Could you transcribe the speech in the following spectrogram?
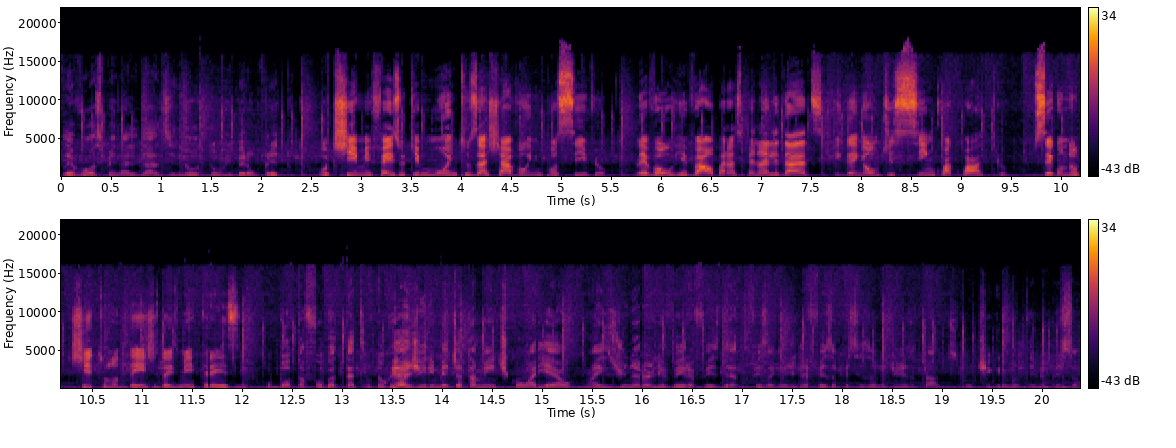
levou as penalidades e derrotou Ribeirão Preto. O time fez o que muitos achavam impossível. Levou o rival para as penalidades e ganhou de 5 a 4. segundo título desde 2013. O Botafogo até tentou reagir imediatamente com o Ariel, mas Júnior Oliveira fez, fez a grande defesa precisando de resultados. O Tigre manteve a pressão.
